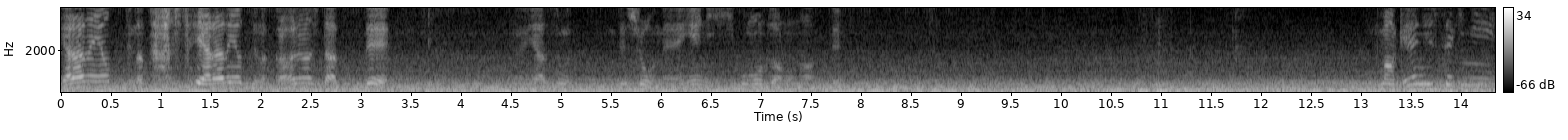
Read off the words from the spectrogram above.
うやらねえよって言うんだったら明日やらねえよって言うんだったら分かりましたっつって休むでしょうね。家に引きこもるだろうなってまあ現実的に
